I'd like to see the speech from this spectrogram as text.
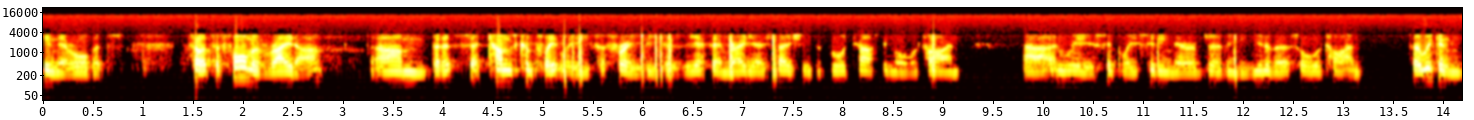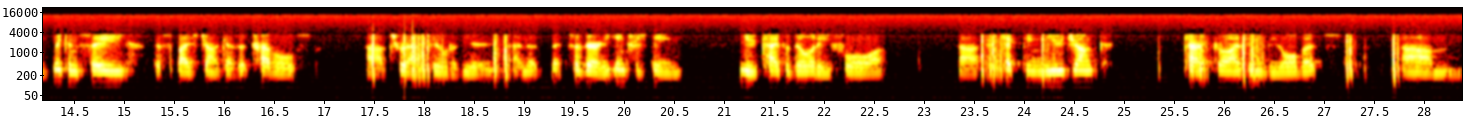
in their orbits. So it's a form of radar, um, but it comes completely for free because the FM radio stations are broadcasting all the time, uh, and we're simply sitting there observing the universe all the time. So we can we can see the space junk as it travels uh, through our field of view, and it, it's a very interesting new capability for uh, detecting new junk, characterising the orbits, um,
